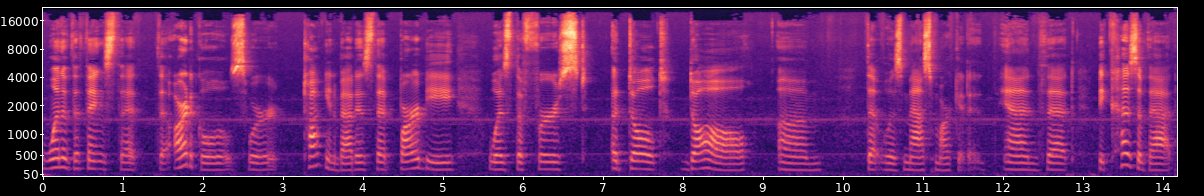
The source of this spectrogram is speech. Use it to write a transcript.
one of the things that the articles were talking about is that Barbie was the first adult doll um, that was mass marketed. And that because of that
